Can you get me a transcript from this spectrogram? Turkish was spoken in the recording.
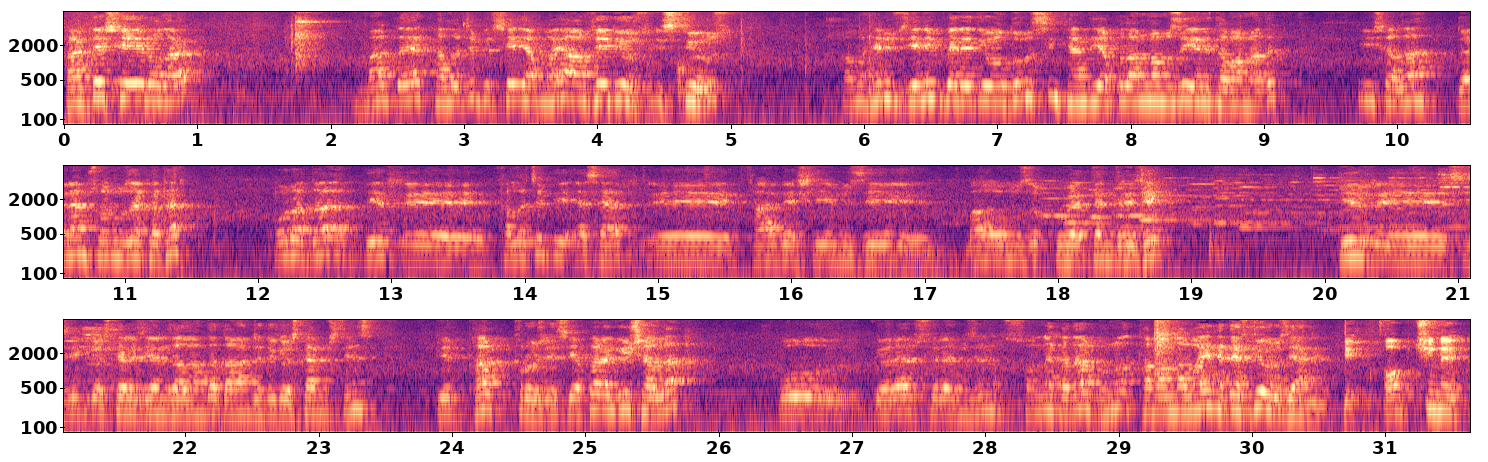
kardeş şehir olarak Magda'ya kalıcı bir şey yapmayı arzu ediyoruz, istiyoruz. Ama henüz yeni bir belediye olduğumuz için kendi yapılanmamızı yeni tamamladık. İnşallah dönem sonumuza kadar orada bir e, kalıcı bir eser, e, kardeşliğimizi, bağımızı kuvvetlendirecek bir e, sizin göstereceğiniz alanda daha önce de göstermiştiniz bir park projesi yaparak inşallah bu görev süremizin sonuna kadar bunu tamamlamayı hedefliyoruz yani. općine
